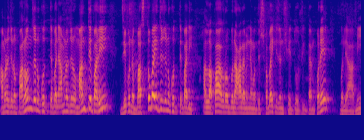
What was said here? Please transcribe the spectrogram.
আমরা যেন পালন যেন করতে পারি, আমরা যেন মানতে পারি, জীবনে বাস্তবায়িত যেন করতে পারি, আল্লাহ পাক রব্বুল আলমিন আমাদের সবাইকে যেন সেই তৌফিক দান করে, বলে আমিন।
